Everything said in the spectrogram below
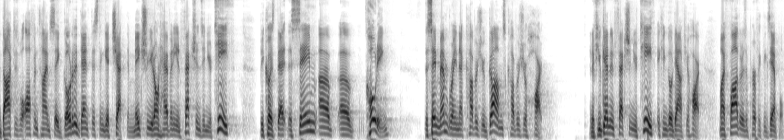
the doctors will oftentimes say, go to the dentist and get checked and make sure you don't have any infections in your teeth because that, the same uh, uh, coating, the same membrane that covers your gums covers your heart. And if you get an infection in your teeth, it can go down to your heart. My father is a perfect example.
